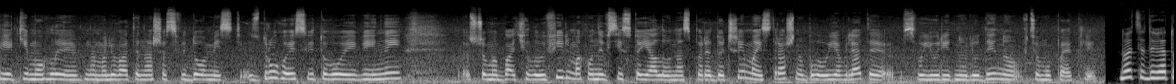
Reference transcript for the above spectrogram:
які могли намалювати наша свідомість з Другої світової війни, що ми бачили у фільмах, вони всі стояли у нас перед очима, і страшно було уявляти свою рідну людину в цьому пеклі. 29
